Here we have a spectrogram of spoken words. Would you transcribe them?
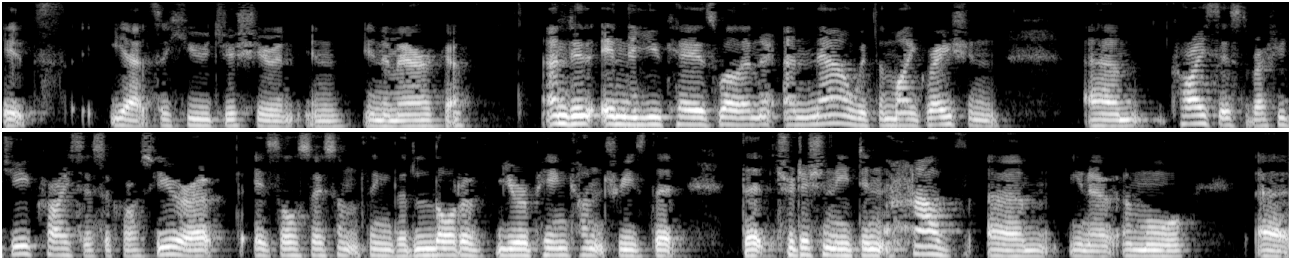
it's yeah, it's a huge issue in, in, in America and in the UK as well, and and now with the migration um, crisis, the refugee crisis across Europe, is also something that a lot of European countries that that traditionally didn't have, um, you know, a more uh,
